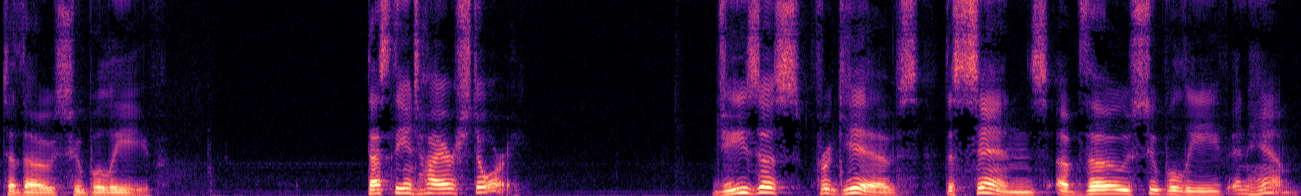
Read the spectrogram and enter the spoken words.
to those who believe. That's the entire story. Jesus forgives the sins of those who believe in him.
